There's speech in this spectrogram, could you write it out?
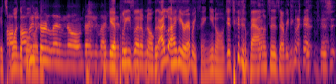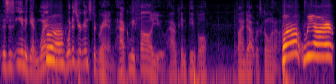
It's I'll, wonderful. I'll be the way they- sure to let him know that you like yeah, it. please let them know because I, I hear everything. You know, just the balances, everything like that. This is, this is Ian again. When, Cool. What is your Instagram? How can we follow you? How can people find out what's going on? Well, we are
